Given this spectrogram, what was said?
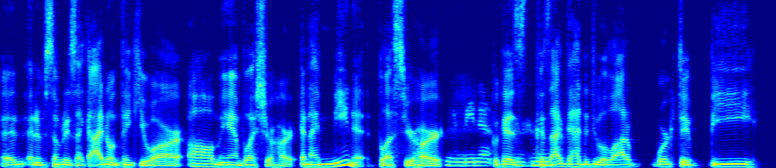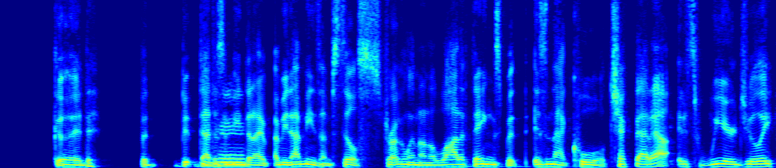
And, and if somebody's like, I don't think you are, oh man, bless your heart. And I mean it, bless your heart. You mean it. Because because mm-hmm. I've had to do a lot of work to be good. But, but that doesn't mm-hmm. mean that I I mean that means I'm still struggling on a lot of things, but isn't that cool? Check that out. It's weird, Julie.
